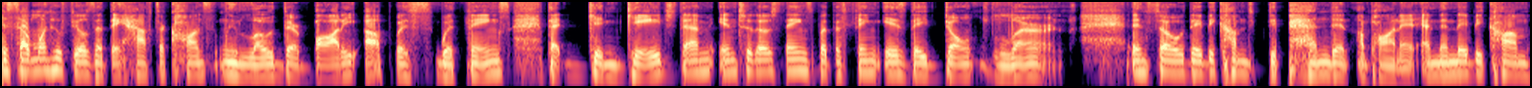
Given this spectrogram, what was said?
is someone who feels that they have to constantly load their body up with with things that engage them into those things but the thing is they don't learn. And so they become dependent upon it and then they become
